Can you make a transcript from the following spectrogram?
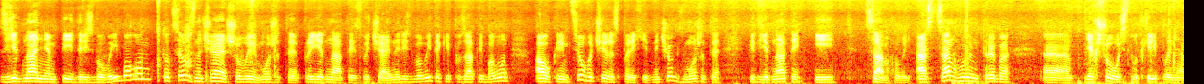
з'єднанням під різьбовий балон, то це означає, що ви можете приєднати звичайний різьбовий такий пузатий балон, а окрім цього, через перехідничок зможете під'єднати і цанговий. А з цанговим треба, е, якщо ось тут кріплення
